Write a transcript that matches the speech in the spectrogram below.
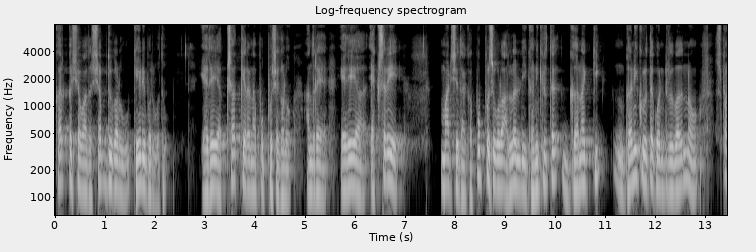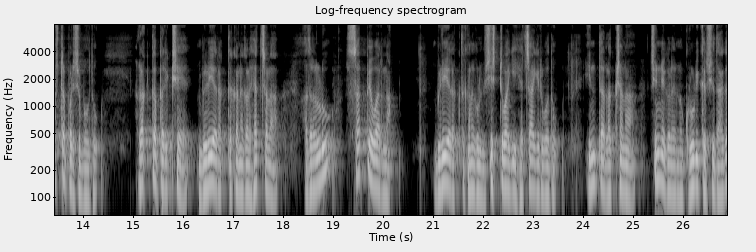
ಕರ್ಕಶವಾದ ಶಬ್ದಗಳು ಕೇಳಿಬರುವುದು. ಎದೆಯ ಕ್ಷಕಿರಣ ಪುಪ್ಪುಸಗಳು, ಅಂದರೆ ಎದೆಯ ಎಕ್ಸ್ರೇ ಮಾಡಿಸಿದಾಗ ಪುಪ್ಪುಸಗಳು ಅಲ್ಲಲ್ಲಿ ಘನೀಕೃತ ಘನಕ್ಕಿ ಘನೀಕೃತಗೊಂಡಿರುವುದನ್ನು ಸ್ಪಷ್ಟಪಡಿಸಬಹುದು. ರಕ್ತ ಪರೀಕ್ಷೆ, ಬಿಳಿಯ ರಕ್ತ ಕಣಗಳ ಹೆಚ್ಚಳ, ಅದರಲ್ಲೂ ಸಪ್ಯವರ್ಣ ಬಿಳಿಯ ರಕ್ತ ಕಣಗಳು ವಿಶಿಷ್ಟವಾಗಿ ಹೆಚ್ಚಾಗಿರುವುದು. ಇಂಥ ಲಕ್ಷಣ ಚಿಹ್ನೆಗಳನ್ನು ಕ್ರೋಢೀಕರಿಸಿದಾಗ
